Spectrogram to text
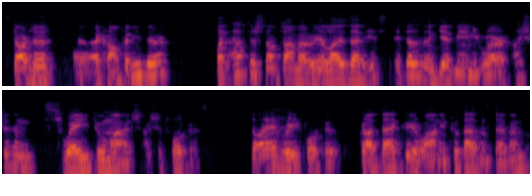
started uh, a company there, but after some time I realized that it's it doesn't get me anywhere. I shouldn't sway too much. I should focus. So I Mhm. refocused, got back to Iran in 2007,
